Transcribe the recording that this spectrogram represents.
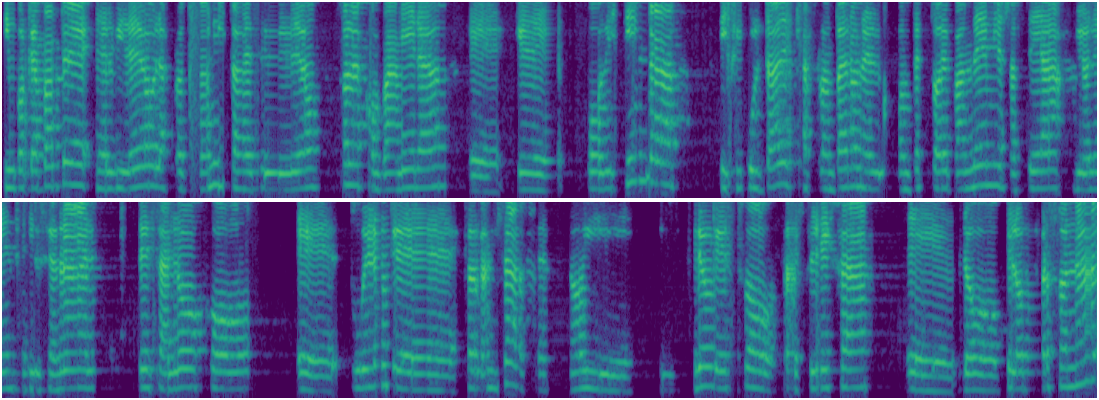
Y porque aparte en el video, las protagonistas de ese video son las compañeras eh, que por distintas dificultades que afrontaron el contexto de pandemia, ya sea violencia institucional, desalojos, eh, tuvieron que, organizarse, ¿no? Y creo que eso refleja eh, lo, que lo personal,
